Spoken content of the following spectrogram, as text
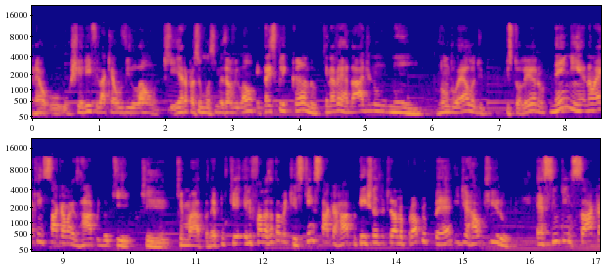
né, o, o, xerife lá, que é o vilão, que era para ser o mocinho, mas é o vilão, ele tá explicando que, na verdade, num, num, num duelo de pistoleiro, nem não é quem saca mais rápido que, que, que mata, né? Porque ele fala exatamente isso. Quem saca rápido tem chance de tirar no próprio pé e de errar o tiro é sim quem saca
